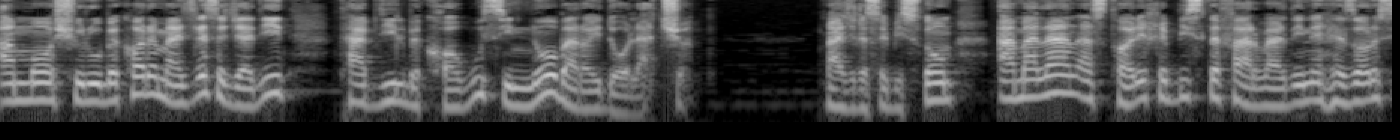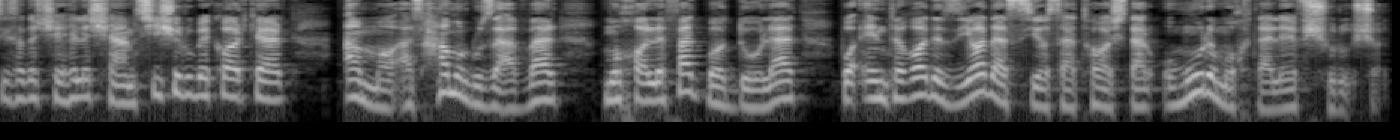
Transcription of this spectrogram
اما شروع به کار مجلس جدید تبدیل به کابوسی نو برای دولت شد. مجلس بیستم عملا از تاریخ 20 فروردین 1340 شمسی شروع به کار کرد اما از همون روز اول مخالفت با دولت با انتقاد زیاد از سیاستهاش در امور مختلف شروع شد.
